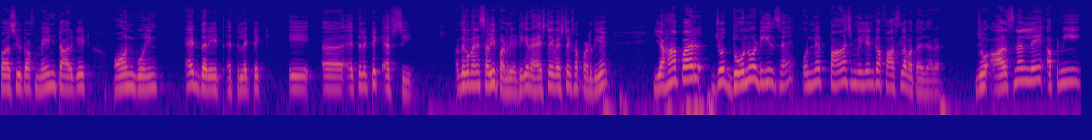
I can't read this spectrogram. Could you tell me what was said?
pursuit of main target ongoing at the rate Athletic a F C अब देखो मैंने सभी पढ़ दिए, ठीक है ना? हैशटैग वैशटैग सब पढ़ दिए। यहाँ पर जो दोनों डील्स हैं, उनमें पाँच मिलियन का फासला बताया जा रहा है। जो आर्सनल ने अपनी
